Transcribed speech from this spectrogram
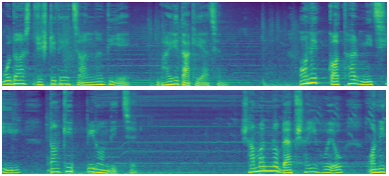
উদাস দৃষ্টিতে জানলা দিয়ে বাইরে তাকিয়ে আছেন। অনেক কথার মিছিল তাকে পীড়ন দিচ্ছে। সামান্য ব্যবসায়ী হয়েও অনেক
